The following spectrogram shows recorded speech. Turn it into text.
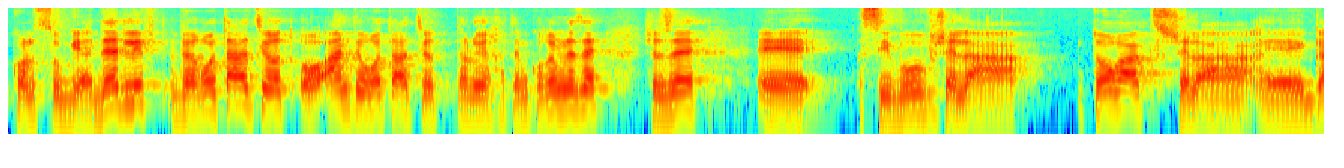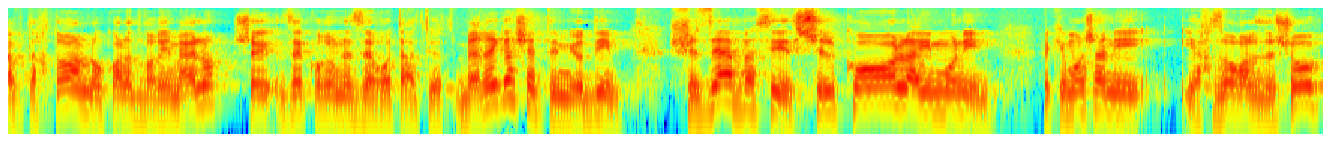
כל סוגי ה deadlift, ורוטציות או אנטי רוטציות, תלוי איך אתם קוראים לזה, שזה אה, סיבוב של הטורקס, של הגב תחתון, או כל הדברים האלו, שזה קוראים לזה רוטציות. ברגע שאתם יודעים שזה הבסיס של כל האימונים, וכמו שאני אחזור על זה שוב,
